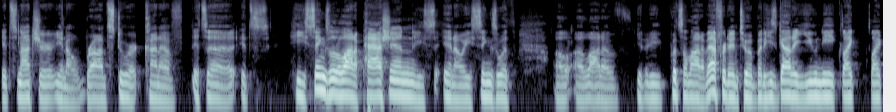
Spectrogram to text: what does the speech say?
it's not your you know Rod Stewart kind of. It's a it's he sings with a lot of passion. He's you know he sings with a, a lot of you know he puts a lot of effort into it, but he's got a unique like like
